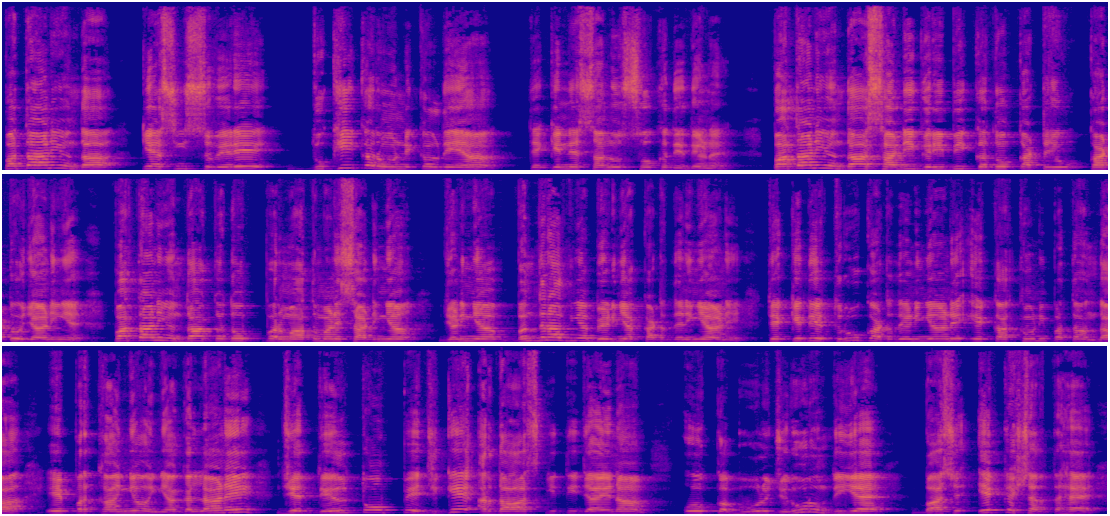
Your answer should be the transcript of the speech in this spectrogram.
ਪਤਾ ਨਹੀਂ ਹੁੰਦਾ ਕਿ ਅਸੀਂ ਸਵੇਰੇ ਦੁਖੀ ਘਰੋਂ ਨਿਕਲਦੇ ਆਂ ਤੇ ਕਿੰਨੇ ਸਾਨੂੰ ਸੁੱਖ ਦੇ ਦੇਣਾ ਹੈ। ਪਤਾ ਨਹੀਂ ਹੁੰਦਾ ਸਾਡੀ ਗਰੀਬੀ ਕਦੋਂ ਕੱਟ ਕੱਟ ਹੋ ਜਾਣੀ ਹੈ। ਪਤਾ ਨਹੀਂ ਹੁੰਦਾ ਕਦੋਂ ਪਰਮਾਤਮਾ ਨੇ ਸਾਡੀਆਂ ਜਿਹੜੀਆਂ ਬੰਧਨਾਂ ਦੀਆਂ ਬੇੜੀਆਂ ਕੱਟ ਦੇਣੀਆਂ ਨੇ ਤੇ ਕਿਹਦੇ ਥਰੂ ਕੱਟ ਦੇਣੀਆਂ ਨੇ, ਇਹ ਕੱਖੋਂ ਨਹੀਂ ਪਤਾ ਹੁੰਦਾ। ਇਹ ਪਰਖਾਈਆਂ ਹੋਈਆਂ ਗੱਲਾਂ ਨੇ। ਜੇ ਦਿਲ ਤੋਂ ਭਿੱਜ ਕੇ ਅਰਦਾਸ ਕੀਤੀ ਜਾਏ ਨਾ, ਉਹ ਕਬੂਲ ਜ਼ਰੂਰ ਹੁੰਦੀ ਹੈ। ਬਸ ਇੱਕ ਸ਼ਰਤ ਹੈ,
